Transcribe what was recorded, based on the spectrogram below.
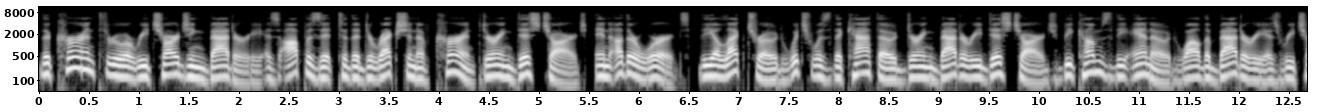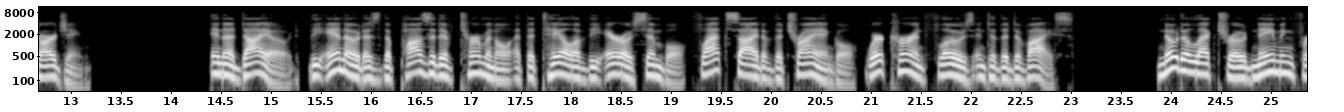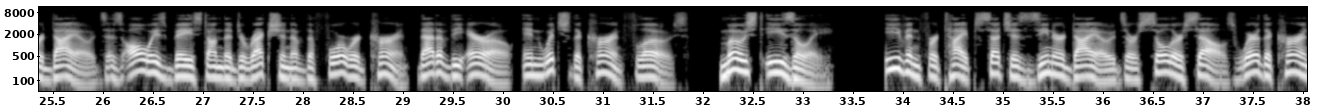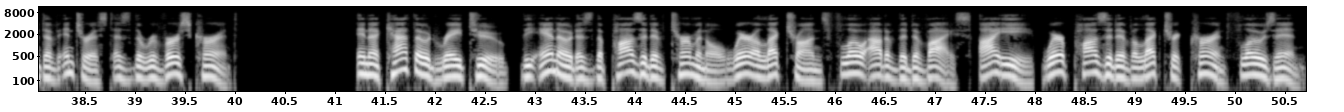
The current through a recharging battery is opposite to the direction of current during discharge, in other words, the electrode which was the cathode during battery discharge becomes the anode while the battery is recharging. In a diode, the anode is the positive terminal at the tail of the arrow symbol flat side of the triangle, where current flows into the device. Node electrode naming for diodes is always based on the direction of the forward current that of the arrow, in which the current flows most easily, even for types such as Zener diodes or solar cells where the current of interest is the reverse current. In a cathode ray tube, the anode is the positive terminal where electrons flow out of the device, i.e., where positive electric current flows in.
